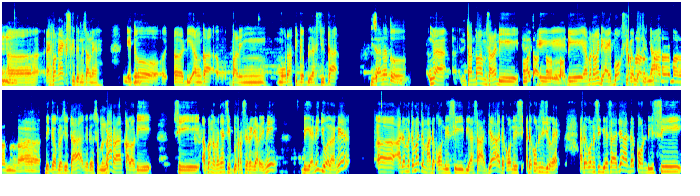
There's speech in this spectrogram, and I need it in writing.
Mm-mm. Eh, iPhone X gitu misalnya. Itu eh, di angka paling murah 13 juta. Di sana tuh. Enggak, contoh misalnya di Oh, di, contoh. di apa namanya di iBox 13 juta. Normal, normal, normal. Ah. 13 juta gitu. Sementara kalau di si apa namanya si Putra Siregar ini dia ini jualannya eh, ada macam-macam, ada kondisi biasa aja, ada kondisi ada kondisi jelek, ada kondisi biasa aja, ada kondisi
